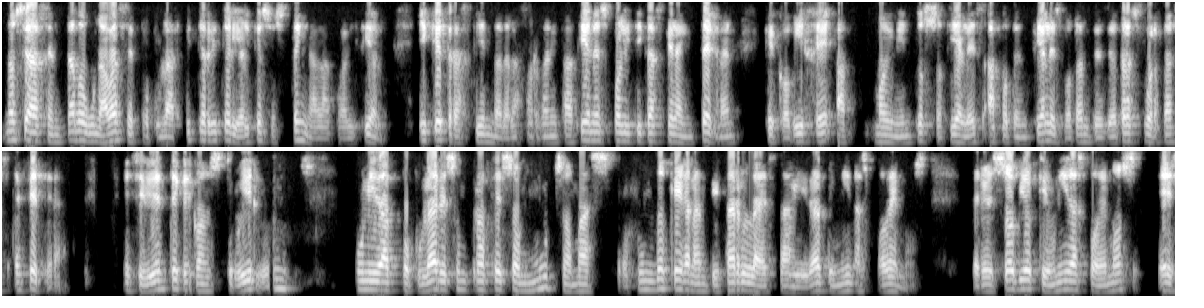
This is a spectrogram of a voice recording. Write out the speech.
no se ha asentado una base popular y territorial que sostenga la coalición y que trascienda de las organizaciones políticas que la integran, que cobije a movimientos sociales, a potenciales votantes de otras fuerzas, etc. Es evidente que construir unidad popular es un proceso mucho más profundo que garantizar la estabilidad de Unidas Podemos, pero es obvio que Unidas Podemos es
